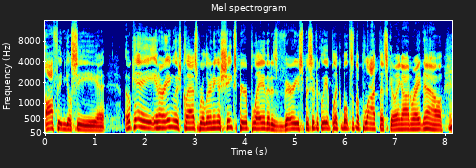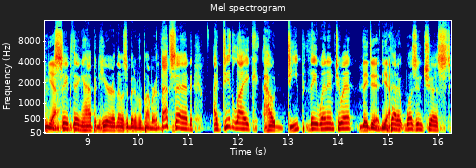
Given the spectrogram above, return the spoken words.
often you'll see. Uh, Okay, in our English class, we're learning a Shakespeare play that is very specifically applicable to the plot that's going on right now. Yeah. Same thing happened here, and that was a bit of a bummer. That said, I did like how deep they went into it They did, yeah. that it wasn't just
